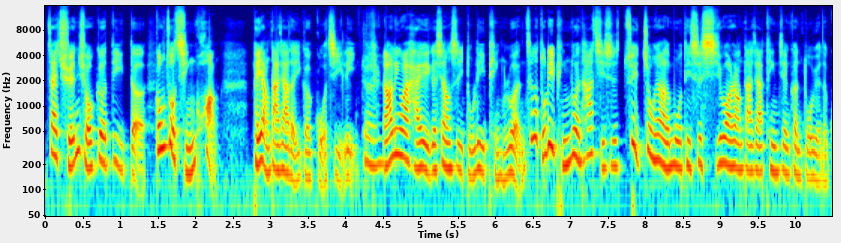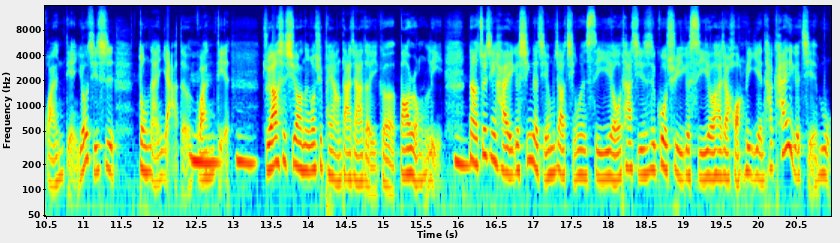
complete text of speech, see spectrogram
在全球。各地的工作情况。培养大家的一个国际力，对。然后另外还有一个像是独立评论，这个独立评论它其实最重要的目的是希望让大家听见更多元的观点，尤其是东南亚的观点，嗯嗯、主要是希望能够去培养大家的一个包容力。嗯、那最近还有一个新的节目叫《请问 CEO》，他其实是过去一个 CEO，他叫黄丽燕，他开了一个节目，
